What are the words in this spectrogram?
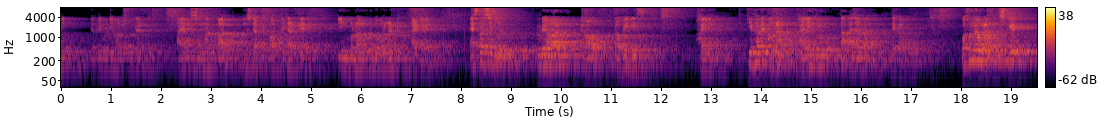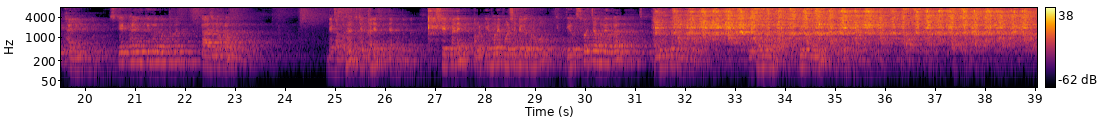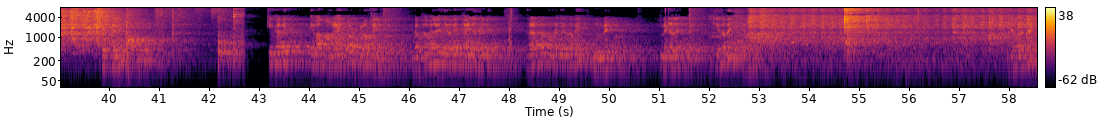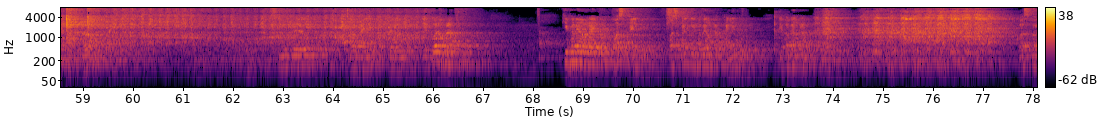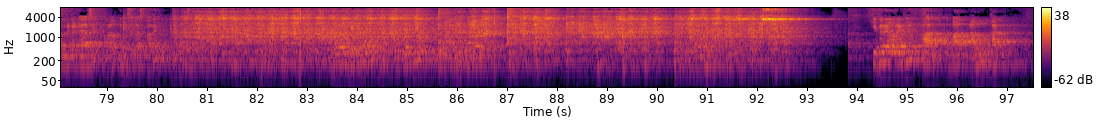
morning, everybody, all student. I am Somnath Pal, instructor of Fitter Tech in Balrampur Government ITI. As per schedule, today our about topic is filing. কীভাবে আমরা filing করব তা আজ আমরা দেখাবো প্রথমে আমরা স্টেট ফাইলিং করব স্টেট ফাইলিং কীভাবে করতে হয় তা আজকে আমরা দেখাবো হ্যাঁ স্টেট ফাইলিং দেখো স্টেট আমরা এভাবে পোর্শনটাকে ধরবো এভাবে সোজাভাবে ফাইলিং কীভাবে এবার আমরা এরপর ড্র ফাইল করব? ড্র ফাইলে এভাবে ফাইলটা ধরবে, ধরার পর আমরা এভাবে মুভমেন্ট করব। মেটালে কীভাবে এভাবে। এটা বলা হয় ড্র ফাইল স্মুথ হয়ে গেল ড্র ফাইলে এরপর আমরা কীভাবে আমরা এরপর কস ফাইল করব কীভাবে আমরা কি কাট বা রাউন্ড কাট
